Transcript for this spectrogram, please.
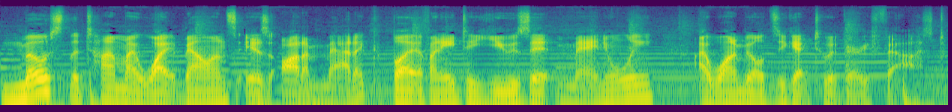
Most of the time my white balance is automatic, but if I need to use it manually, I want to be able to get to it very fast.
